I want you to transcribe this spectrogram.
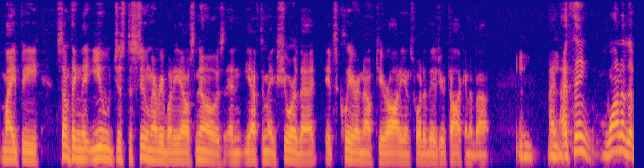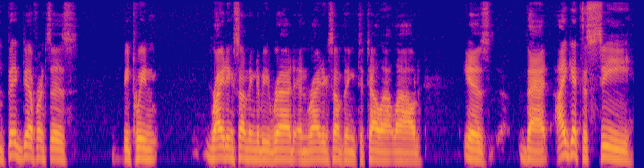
might be something that you just assume everybody else knows and you have to make sure that it's clear enough to your audience what it is you're talking about mm-hmm. I, I think one of the big differences between writing something to be read and writing something to tell out loud is that I get to see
